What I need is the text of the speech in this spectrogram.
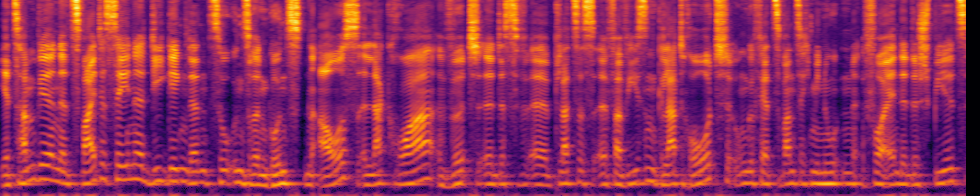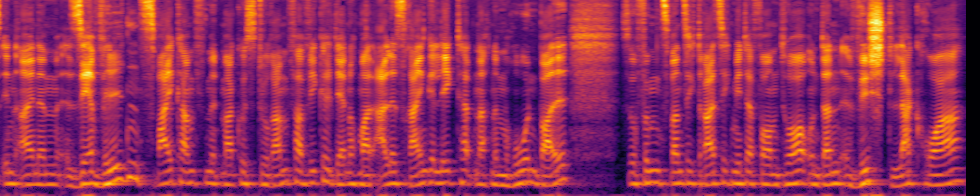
Jetzt haben wir eine zweite Szene, die ging dann zu unseren Gunsten aus. Lacroix wird äh, des äh, Platzes äh, verwiesen, glatt rot, ungefähr 20 Minuten vor Ende des Spiels in einem sehr wilden Zweikampf mit Markus Thuram verwickelt, der nochmal alles reingelegt hat nach einem hohen Ball, so 25, 30 Meter vorm Tor und dann wischt Lacroix,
